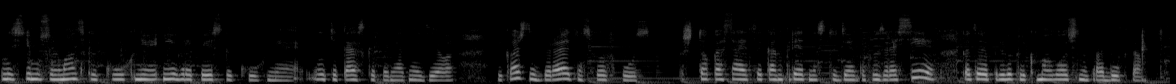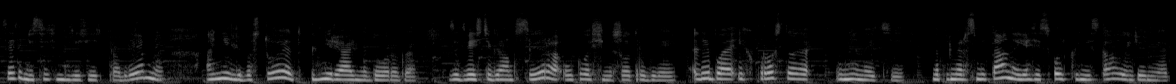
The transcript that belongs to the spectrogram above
ну, и мусульманская кухня, и европейская кухня, и китайская, понятное дело. И каждый выбирает на свой вкус. Что касается конкретно студентов из России, которые привыкли к молочным продуктам, с этим действительно здесь есть проблемы. Они либо стоят нереально дорого, за 200 грамм сыра около 700 рублей, либо их просто не найти. Например, сметану я здесь сколько ни искала, ее нет.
